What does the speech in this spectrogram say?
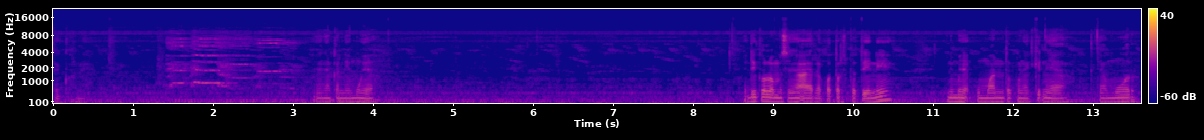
tekor nih ini akan nemo ya. Jadi kalau misalnya airnya kotor seperti ini ini banyak kuman atau penyakitnya ya. Jamur.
